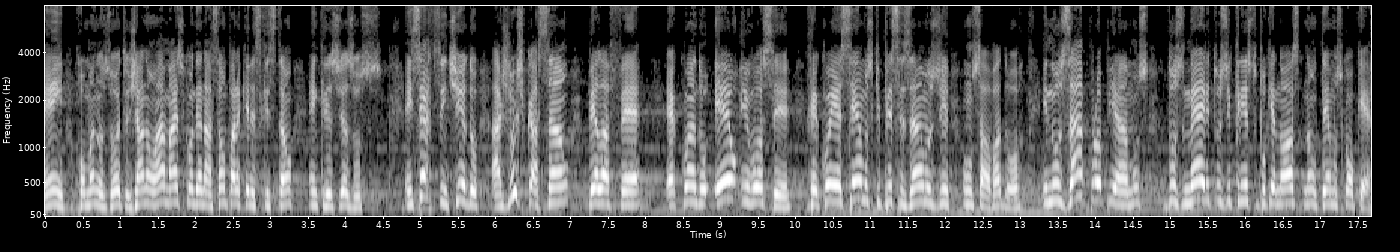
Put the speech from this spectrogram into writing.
em Romanos 8: já não há mais condenação para aqueles que estão em Cristo Jesus. Em certo sentido, a justificação pela fé é quando eu e você reconhecemos que precisamos de um Salvador e nos apropriamos dos méritos de Cristo, porque nós não temos qualquer.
